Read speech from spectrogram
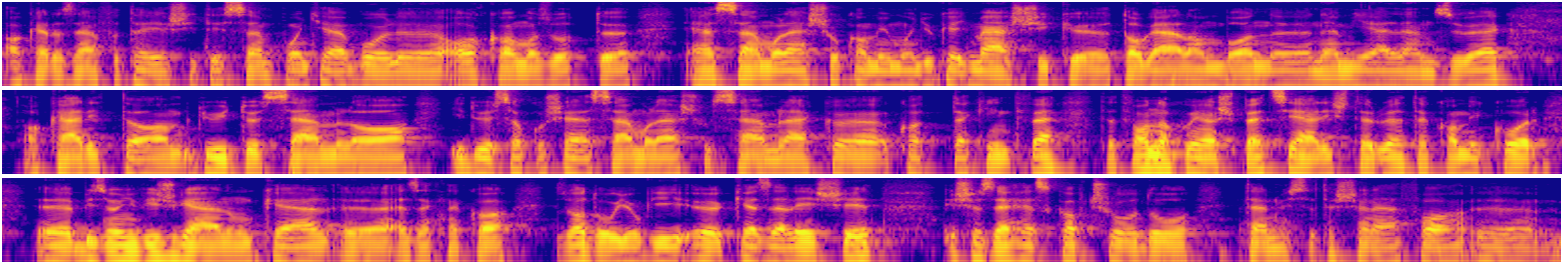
akár az áfa teljesítés szempontjából ö, alkalmazott ö, elszámolások, ami mondjuk egy másik ö, tagállamban ö, nem jellemzőek, akár itt a gyűjtőszámla, időszakos elszámolású számlákat tekintve. Tehát vannak olyan speciális területek, amikor bizony vizsgálnunk kell ezeknek az adójogi kezelését, és az ehhez kapcsolódó természetesen áfa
